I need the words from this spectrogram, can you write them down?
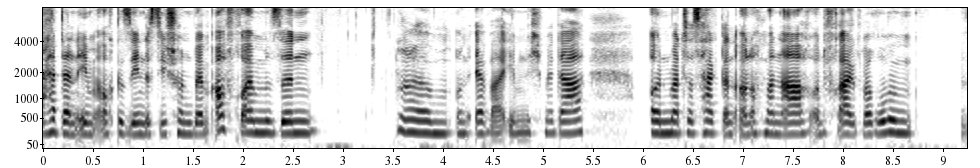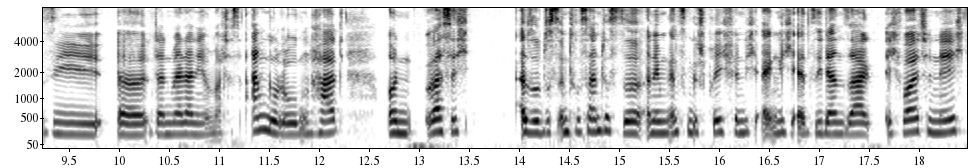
hat dann eben auch gesehen, dass die schon beim Aufräumen sind. Ähm, und er war eben nicht mehr da. Und Mathis hakt dann auch nochmal nach und fragt, warum sie äh, dann Melanie und Mathis angelogen hat. Und was ich, also das Interessanteste an dem ganzen Gespräch finde ich eigentlich, als sie dann sagt, ich wollte nicht,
